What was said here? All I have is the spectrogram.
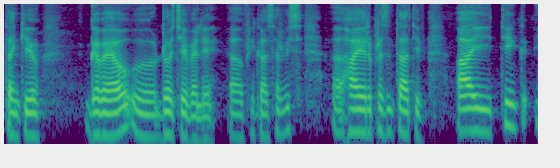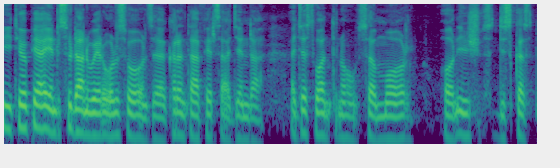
Thank you. Gabriel, uh, Deutsche Welle, Africa Service. High Representative, I think Ethiopia and Sudan were also on the current affairs agenda. I just want to know some more on issues discussed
